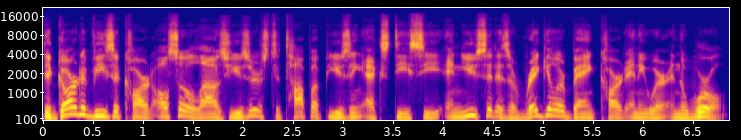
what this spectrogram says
The Guarda Visa card also allows users to top up using XDC and use it as a regular bank card anywhere in the world.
